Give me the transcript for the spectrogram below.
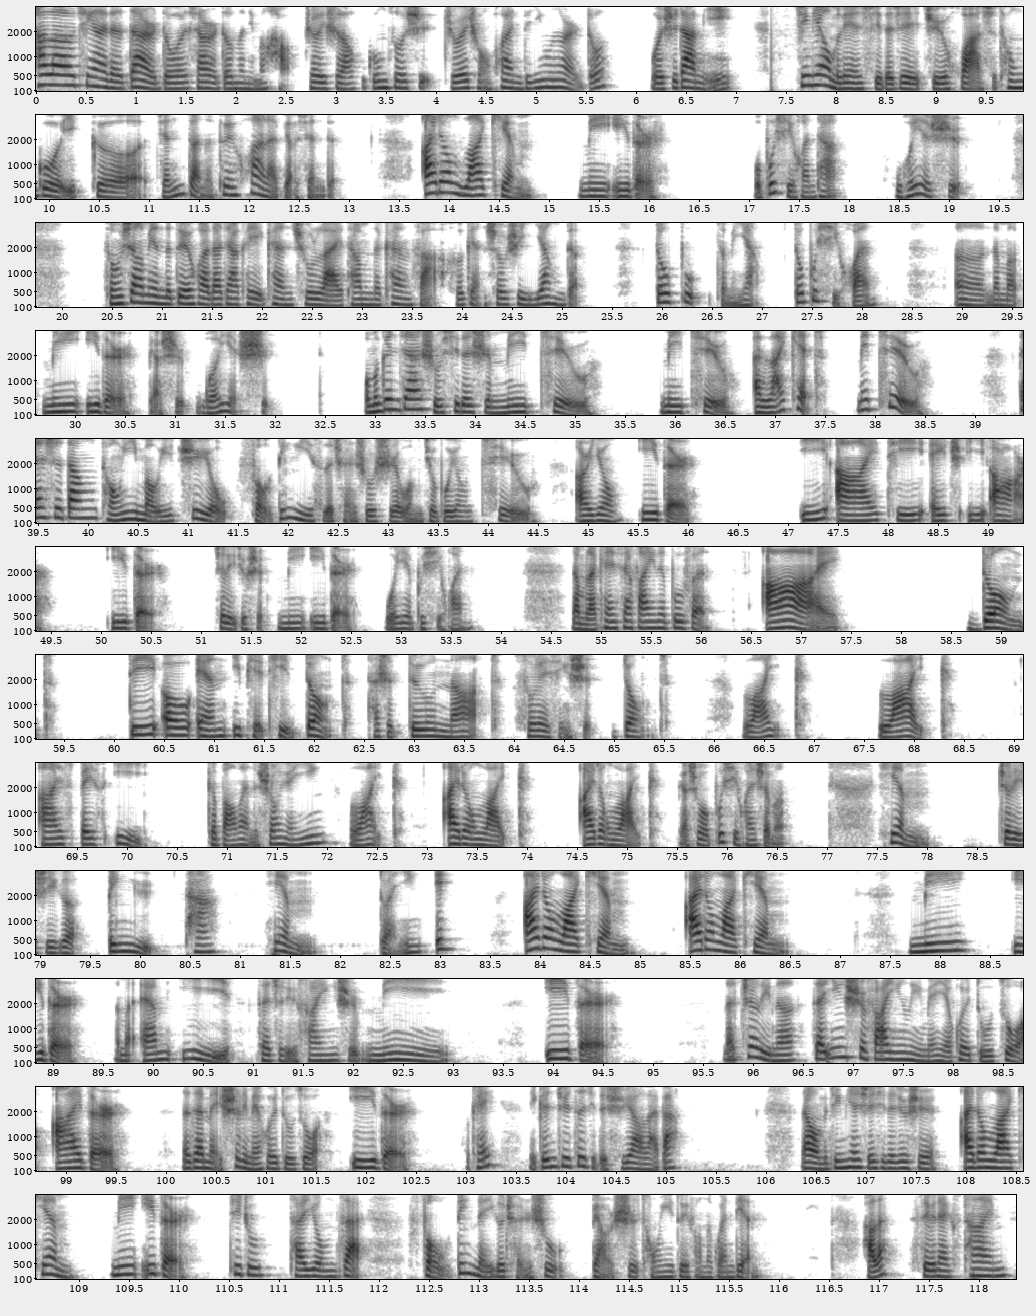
Hello，亲爱的大耳朵、小耳朵们，你们好！这里是老虎工作室，只为宠坏你的英文耳朵。我是大米。今天我们练习的这一句话是通过一个简短的对话来表现的。I don't like him. Me either. 我不喜欢他，我也是。从上面的对话，大家可以看出来，他们的看法和感受是一样的，都不怎么样，都不喜欢。嗯，那么 me either 表示我也是。我们更加熟悉的是 me too，me too，I like it，me too。但是当同意某一具有否定意思的陈述时，我们就不用 to，而用 either，e i t h e r，either。这里就是 me either，我也不喜欢。那我们来看一下发音的部分，I。don't d o n 一撇 t don't 它是 do not 缩略形式 don't like like i space e 个饱满的双元音 like I don't like I don't like 表示我不喜欢什么 him 这里是一个宾语他 him 短音 e I don't like him I don't like him me either，那么 m e 在这里的发音是 me either。那这里呢，在英式发音里面也会读作 either，那在美式里面会读作 either。OK，你根据自己的需要来吧。那我们今天学习的就是 I don't like him, me either。记住，它用在否定的一个陈述，表示同意对方的观点。好了，See you next time。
